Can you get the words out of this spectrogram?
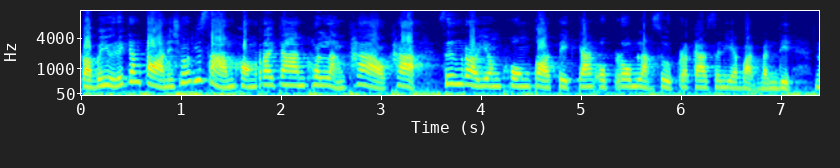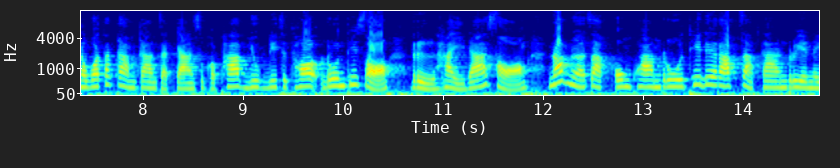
กลับมาอยู่ด้วยกันต่อในช่วงที่ 3 ของรายการคนหลังข่าวค่ะ ซึ่งเรายังคงก่อติดการอบรมหลักสูตรประกาศนียบัตรบัณฑิต นวัตกรรมการจัดการสุขภาพยุคดิจิทัลรุ่นที่ 2 หรือไฮด้า 2 นอกเหนือจากองค์ความรู้ที่ได้รับจากการเรียนใน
